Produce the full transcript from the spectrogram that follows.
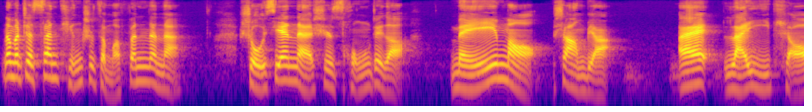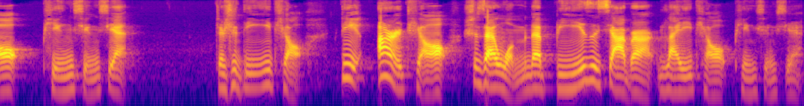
那么这三庭是怎么分的呢？首先呢，是从这个眉毛上边儿，哎，来一条平行线，这是第一条。第二条是在我们的鼻子下边来一条平行线。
